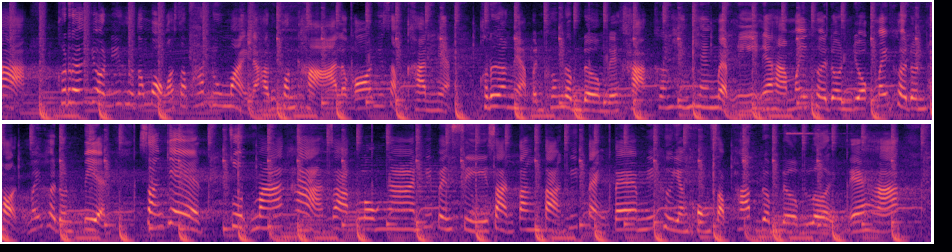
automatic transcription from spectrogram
เครื่องยนต์นี่คือต้องบอกว่าสภาพดูใหม่นะคะ ทุกคนขาแล้วก็ที่สำคัญเนี่ยเครื่องเนี่ยเป็นเครื่องเดิมๆเลยค่ะ เครื่องแห้งๆแบบนี้นะคะไม่เคยโดนยก ไม่เคยโดนถอด ไม่เคยโดนเปลี่ยน สังเกตจุดมาร์คค่ะ จากโรงงานที่เป็นสีสันต่างๆ ที่แต่งแต้มนี่คือยังคงสภาพเดิมๆเลยนะคะ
